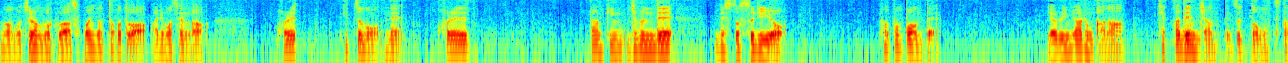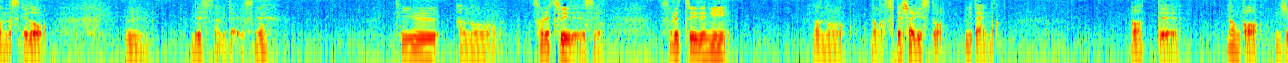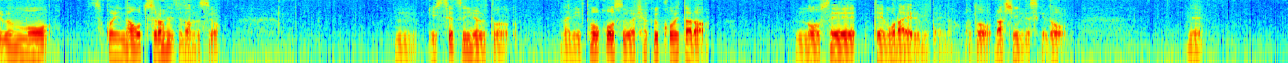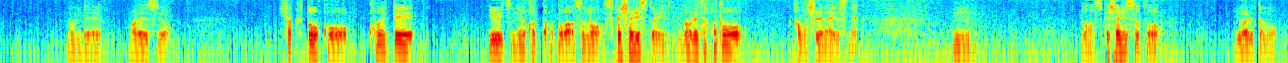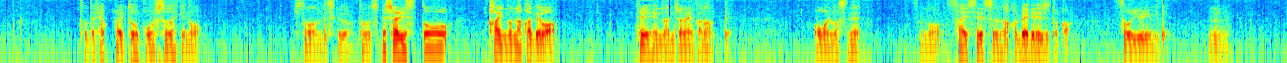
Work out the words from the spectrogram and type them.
まあもちろん僕はそこに載ったことはありませんが、これ、いつもね、これ、ランキング、自分でベスト3をポンポンポンって、やる意味あるんかなって。結果出んじゃんってずっと思ってたんですけど、うん。出てたみたいですね。っていう、あの、それついでですよ。それついでに、あの、なんかスペシャリストみたいな、があって、なんか自分もそこに名を連ねてたんですよ。うん。一説によると、何？投稿数が100超えたら、載せてもらえるみたいなことらしいんですけど、ね。なんで、あれですよ。100投稿を超えて、唯一の良かったことが、そのスペシャリストに乗れたことかもしれないですね。うん。まあ、スペシャリストと言われても、ただ100回投稿しただけの人なんですけど、多分スペシャリスト界の中では底辺なんじゃないかなって思いますね。その再生数のアベレージとか、そういう意味で。うん。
